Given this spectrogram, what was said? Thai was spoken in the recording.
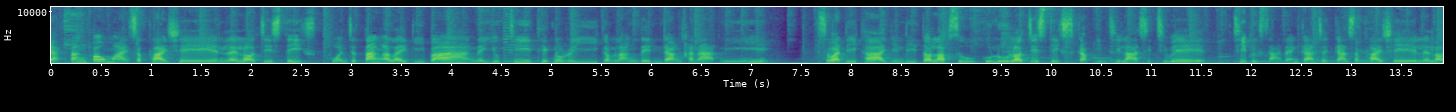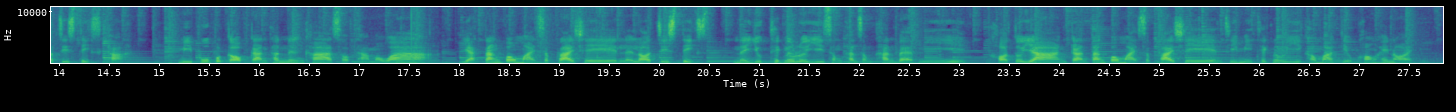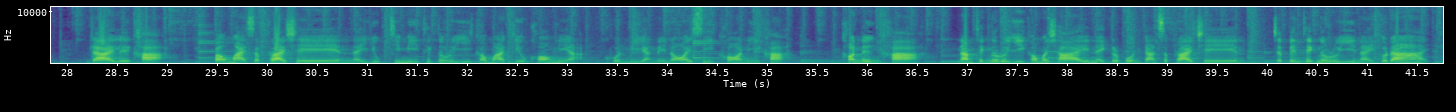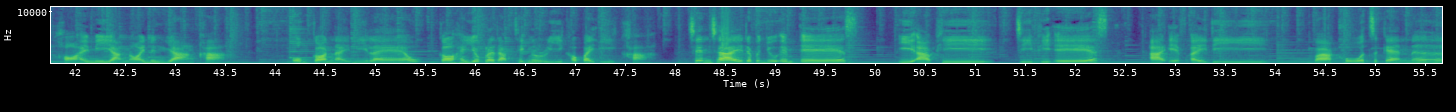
อยากตั้งเป้าหมาย supply chain และ logistics ควรจะตั้งอะไรดีบ้าง ในยุคที่เทคโนโลยีกำลังเด่นดังขนาดนี้ สวัสดีค่ะ ยินดีต้อนรับสู่กูรู Logistics กับอินทิราสิทธิเวชที่ปรึกษาด้านการจัดการ supply chain และ logistics ค่ะ มีผู้ประกอบการท่านหนึ่งค่ะ สอบถามมาว่า อยากตั้งเป้าหมาย supply chain และ logistics ในยุคเทคโนโลยีสำคัญสำคัญแบบนี้ ขอตัวอย่างการตั้งเป้าหมาย supply chain ที่มีเทคโนโลยีเข้ามาเกี่ยวข้องให้หน่อย ได้เลยค่ะ เป้าหมาย supply chain ในยุคที่มีเทคโนโลยีเข้ามาเกี่ยวข้องเนี่ยควรมีอย่างน้อยๆ 4 ข้อนี้ค่ะ ข้อ 1 ค่ะนำเทคโนโลยีเข้ามาใช้ในกระบวนการ supply chain จะเป็นเทคโนโลยีไหนก็ได้ ขอให้มีอย่างน้อย1อย่างค่ะ องค์กรไหนมีแล้ว ก็ให้ยกระดับเทคโนโลยีเข้าไปอีกค่ะ เช่นใช้ WMS ERP GPS RFID Barcode Scanner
